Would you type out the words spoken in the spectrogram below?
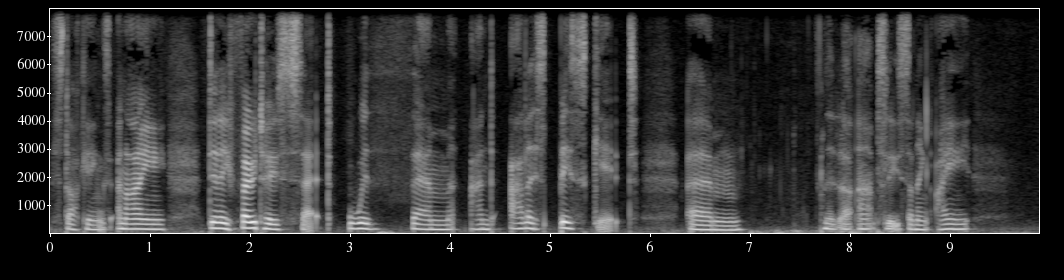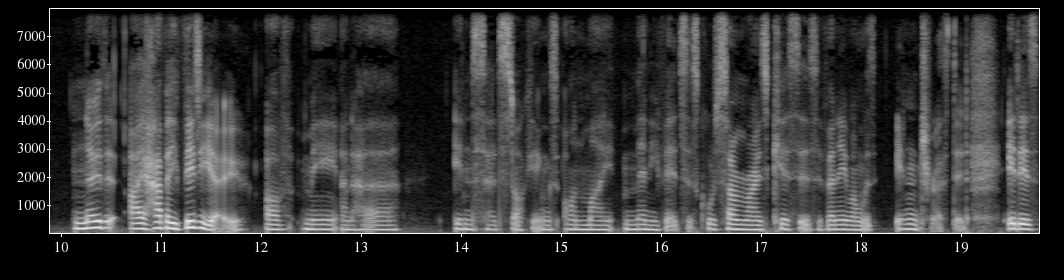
stockings, and I did a photo set with them and Alice Biscuit. Um, that are absolutely stunning. I know that I have a video of me and her in said stockings on my ManyVids. It's called Sunrise Kisses, if anyone was interested. It is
